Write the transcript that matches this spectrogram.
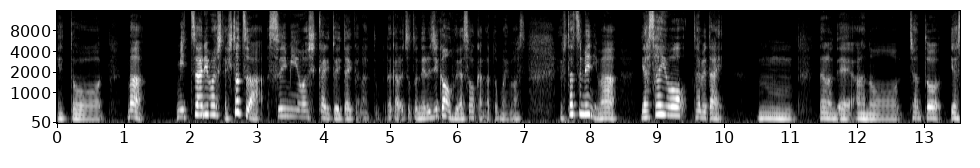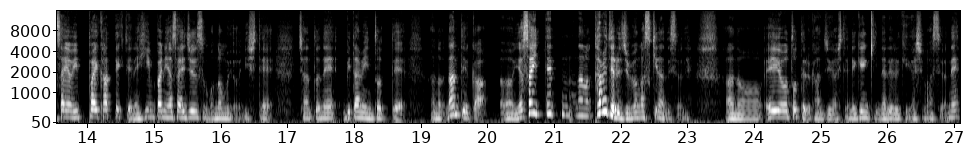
えっとまあ3つありました。1つは睡眠をしっかりとりたいかなと。だからちょっと寝る時間を増やそうかなと思います。2つ目には野菜を食べたい。うん。なのであのちゃんと野菜をいっぱい買ってきてね頻繁に野菜ジュースも飲むようにしてちゃんとねビタミンとってあのなんていうか、うん、野菜ってあの食べてる自分が好きなんですよね。あの栄養をとってる感じがしてね元気になれる気がしますよね。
